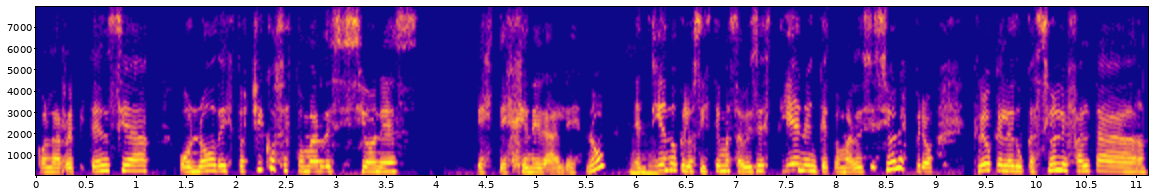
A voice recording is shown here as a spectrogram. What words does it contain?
la repitencia o no de estos chicos es tomar decisiones este, generales, ¿no? Entiendo que los sistemas a veces tienen que tomar decisiones, pero creo que a la educación le falta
